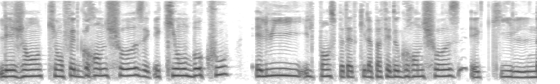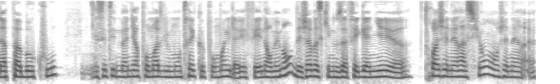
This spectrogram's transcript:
les gens qui ont fait de grandes choses et, et qui ont beaucoup, et lui il pense peut-être qu'il n'a pas fait de grandes choses et qu'il n'a pas beaucoup. Et c'était une manière pour moi de lui montrer que pour moi il avait fait énormément, déjà parce qu'il nous a fait gagner euh, trois générations en général,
